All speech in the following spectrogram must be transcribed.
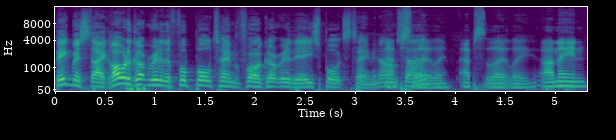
big mistake. I would have got rid of the football team before I got rid of the esports team. You know what I'm saying? Absolutely, absolutely. I mean,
